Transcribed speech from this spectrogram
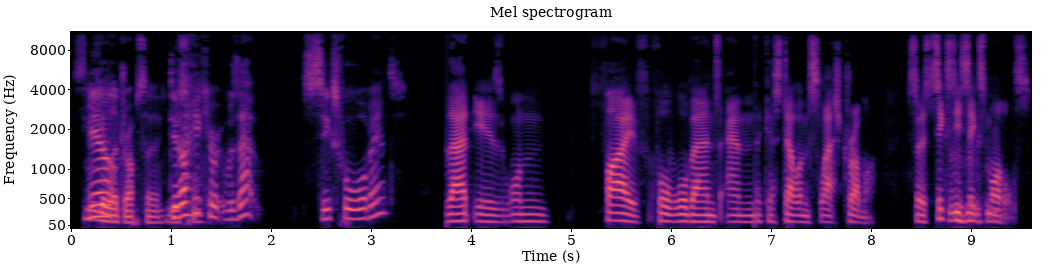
Singular Now, drop, so. Did I hear correct? Was that six full warbands? that is one five for warbands and the Castellan slash drummer. So 66 Mm-hmm. models.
